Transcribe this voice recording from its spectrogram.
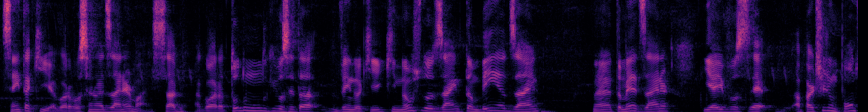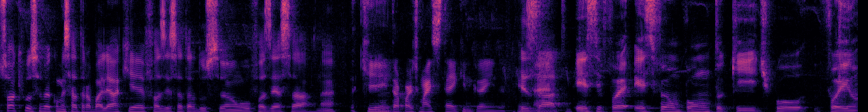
senta aqui, agora você não é designer mais, sabe? Agora todo mundo que você está vendo aqui que não estudou design também é design né? Também é designer. E aí você, a partir de um ponto só que você vai começar a trabalhar, que é fazer essa tradução ou fazer essa, né? Que entra a parte mais técnica ainda. Exato. É, esse foi esse foi um ponto que tipo foi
